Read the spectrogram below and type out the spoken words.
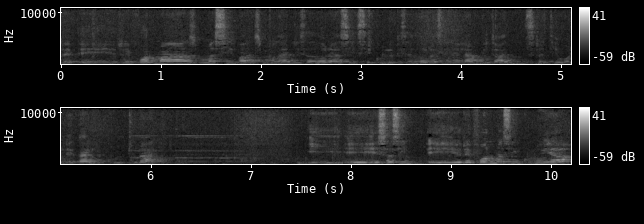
re- reformas masivas, modernizadoras y secularizadoras en el ámbito administrativo, legal y cultural. Y eh, esas eh, reformas incluían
